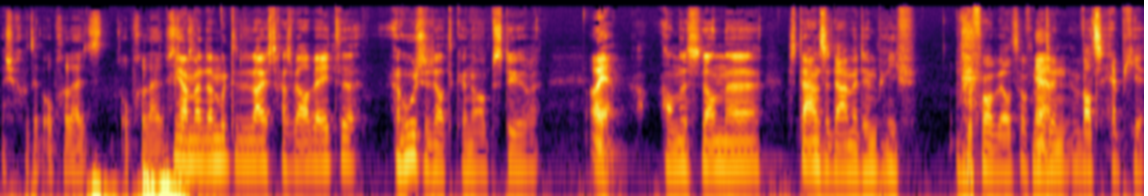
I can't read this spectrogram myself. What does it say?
Als je goed hebt opgeluisterd. opgeluisterd. Ja, maar dan moeten de luisteraars wel weten hoe ze dat kunnen opsturen. Oh ja. Anders dan eh, staan ze daar met hun brief, bijvoorbeeld. Of met Ja. een WhatsAppje.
